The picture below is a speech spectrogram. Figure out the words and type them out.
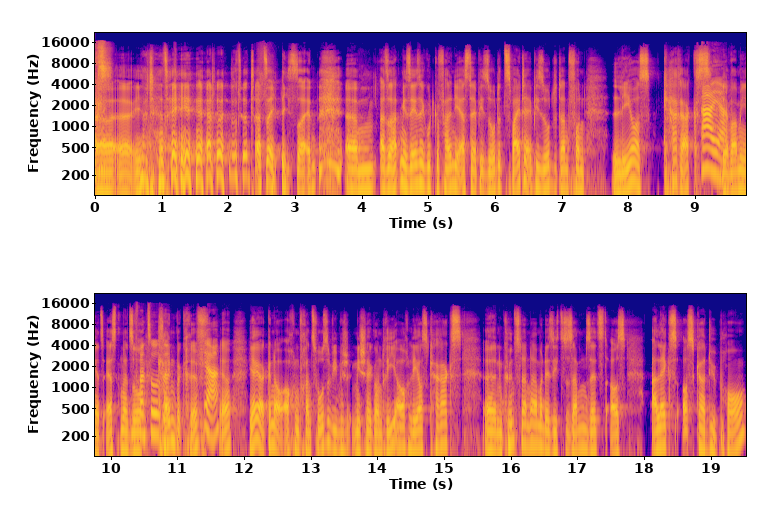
äh, äh, ja, tatsächlich, sein. Ähm, also hat mir sehr, sehr gut gefallen, die erste Episode. Zweite Episode dann von Leos Carax. Ah, ja. Der war mir jetzt erstmal so Franzose. kein Begriff. Ja. ja. Ja, ja, genau. Auch ein Franzose wie Mich- Michel Gondry auch. Leos Carax, äh, ein Künstlername, der sich zusammensetzt aus Alex Oscar Dupont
